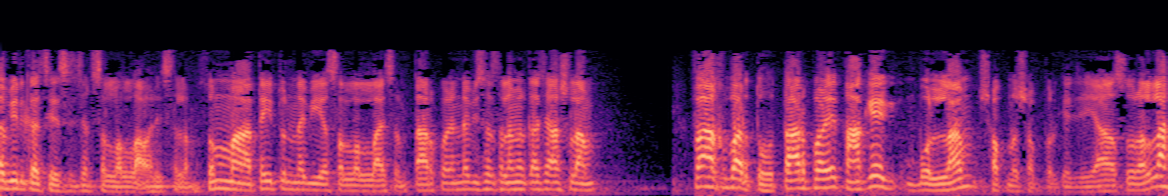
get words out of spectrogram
নবীর কাছে এসেছেন সাল্লাহ আলি সাল্লাম। সোম্মাতেই তো নবী সাল্লাহ তারপরে নবী সাল্লামের কাছে আসলাম। আকবর তো, তারপরে তাকে বললাম স্বপ্ন সম্পর্কে যে ইয়াসুর আল্লাহ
